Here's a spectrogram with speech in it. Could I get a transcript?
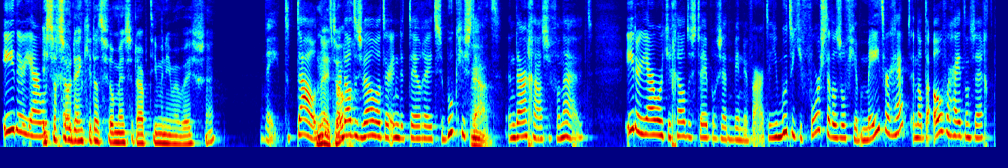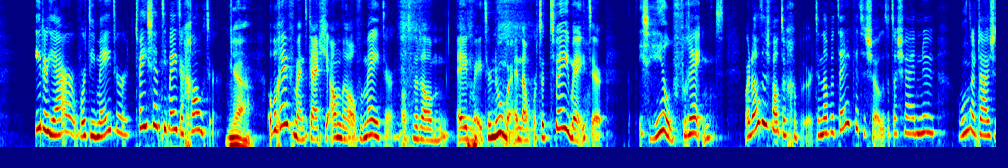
Ieder jaar wordt Is dat zo, denk je, dat veel mensen daar op die manier mee bezig zijn? Nee, totaal niet. Nee, maar dat is wel wat er in de theoretische boekjes staat. En daar gaan ze vanuit. Ieder jaar wordt je geld dus 2% minder waard. En je moet het je voorstellen alsof je een meter hebt en dat de overheid dan zegt: ieder jaar wordt die meter 2 centimeter groter. Ja. Op een gegeven moment krijg je anderhalve meter, wat we dan 1 meter noemen. En dan wordt het 2 meter. Dat is heel vreemd. Maar dat is wat er gebeurt. En dat betekent dus ook dat als jij nu 100.000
